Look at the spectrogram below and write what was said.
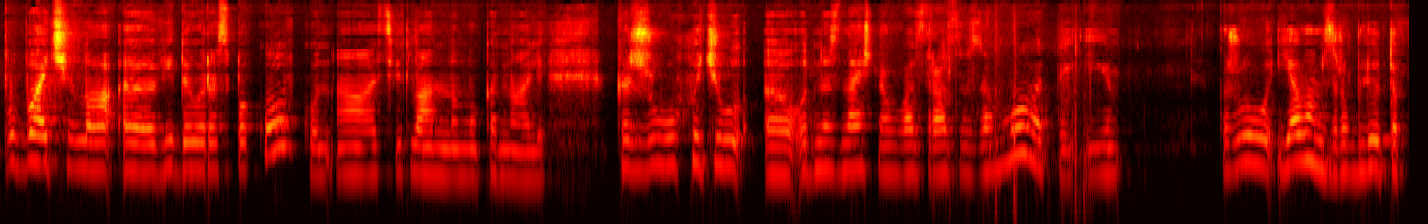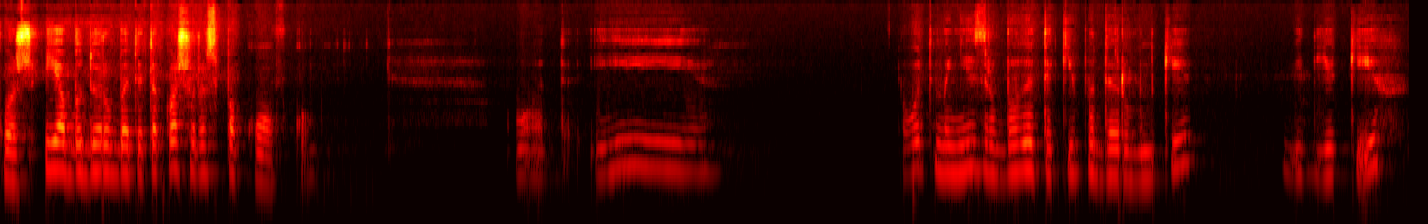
побачила е, відеорозпаковку на Світланному каналі. Кажу, хочу е, однозначно у вас зразу замовити. І кажу, я вам зроблю також. Я буду робити також розпаковку. От, і от мені зробили такі подарунки, від яких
